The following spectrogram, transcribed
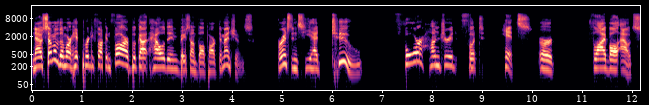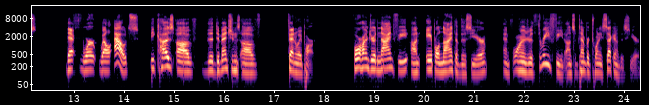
Now, some of them are hit pretty fucking far, but got held in based on ballpark dimensions. For instance, he had two 400 foot hits or fly ball outs that were well outs because of the dimensions of Fenway Park 409 feet on April 9th of this year and 403 feet on September 22nd of this year,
